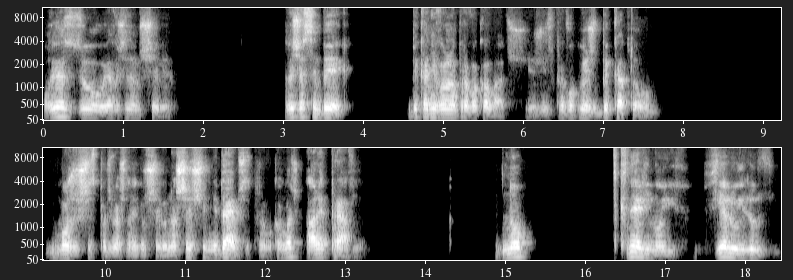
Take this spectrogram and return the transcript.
O Jezu, ja wyszedłem z siebie. No wiesz, jestem byk. Byka nie wolno prowokować. Jeżeli sprowokujesz byka, to możesz się spodziewać najgorszego. Na szczęście nie dałem się sprowokować, ale prawie. No, tknęli moich wielu iluzji,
